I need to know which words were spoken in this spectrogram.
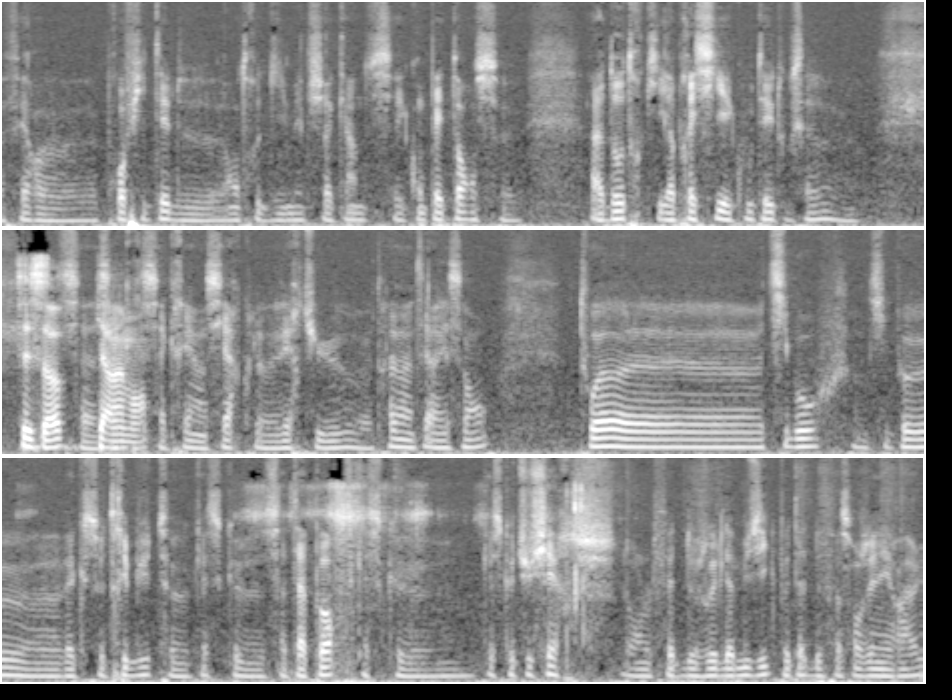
à faire profiter de entre guillemets de chacun de ses compétences à d'autres qui apprécient écouter tout ça. C'est ça, carrément. Ça, crée un cercle vertueux euh, très intéressant. Toi, euh, Thibaut, un petit peu euh, avec ce tribute, qu'est-ce que ça t'apporte? Qu'est-ce que qu'est-ce que tu cherches dans le fait de jouer de la musique, peut-être de façon générale?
